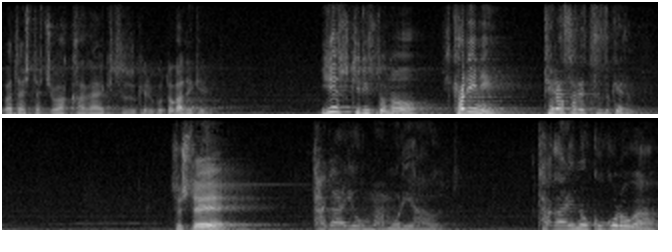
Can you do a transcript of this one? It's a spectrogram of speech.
私たちは輝き続けることができる。イエス・キリストの光に照らされ続ける。そして互いを守り合う。互いの心が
